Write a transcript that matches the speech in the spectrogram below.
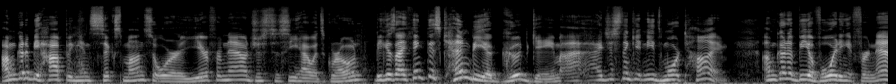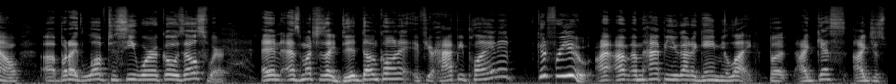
I'm gonna be hopping in six months or a year from now just to see how it's grown because I think this can be a good game. I, I just think it needs more time. I'm gonna be avoiding it for now, uh, but I'd love to see where it goes elsewhere. And as much as I did dunk on it, if you're happy playing it, good for you. I, am happy you got a game you like, but I guess I just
